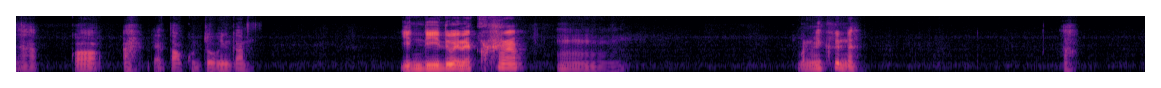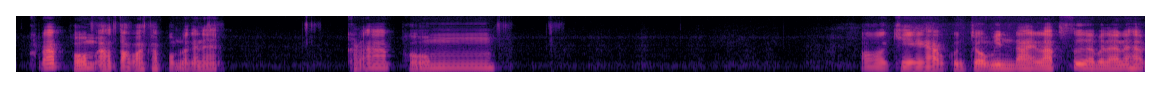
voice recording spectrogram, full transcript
นะครับ ก็อะเดี๋ยวตอบคุณโจวินก่อน ยินดีด้วยนะครับ อืม มันไม่ขึ้นนะอะครับผมอ่าตอบว่าครับผมแล้วกันนะ ครับผม โอเคครับ คุณโจวินได้รับเสื้อไปแล้วนะครับ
